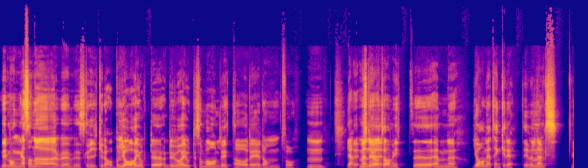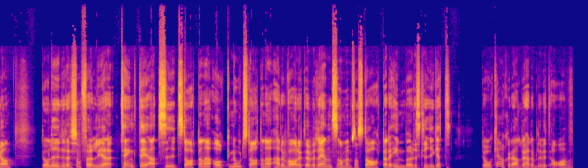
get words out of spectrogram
Det är många sådana skrik idag. Jag har gjort det och du har gjort det som vanligt. Ja, det är de två. Ja, men, Men, Ska jag eh, ta mitt eh, ämne? ja, men jag tänker det. Det är väl dags. Ja, då lyder det som följer. Tänk dig att sydstaterna och nordstaterna hade varit överens om vem som startade inbördeskriget. Då kanske det aldrig hade blivit av.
